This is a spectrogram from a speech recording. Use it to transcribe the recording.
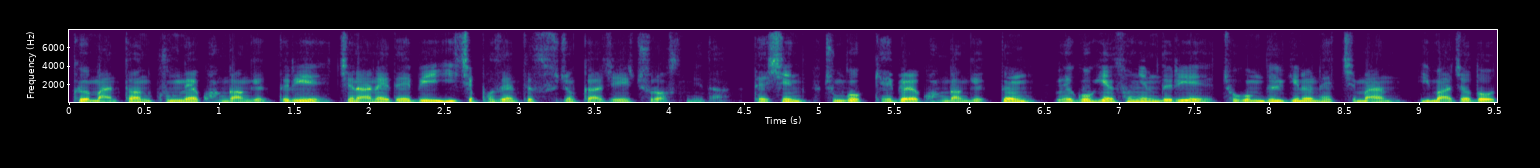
그 많던 국내 관광객들이 지난해 대비 20% 수준까지 줄었습니다. 대신 중국 개별 관광객 등 외국인 손님들이 조금 늘기는 했지만 이마저도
